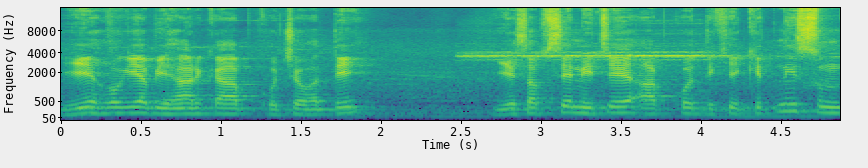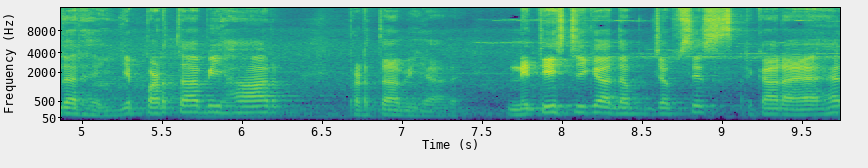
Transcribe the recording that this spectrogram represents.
ये हो गया बिहार का आपको चौहद्दी ये सबसे नीचे आपको देखिए कितनी सुंदर है। ये पड़ता बिहार पड़ता बिहार। नीतीश जी का जब से सरकार आया है,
